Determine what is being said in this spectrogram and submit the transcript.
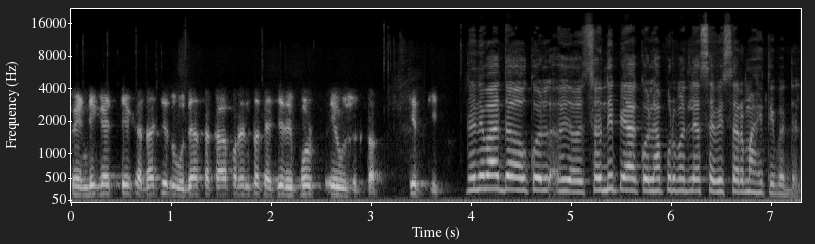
पेंडिंग आहेत. ते कदाचित उद्या सकाळपर्यंत त्याचे रिपोर्ट येऊ शकतात. इतकी. धन्यवाद संदीप या कोल्हापूरमधल्या सविस्तर माहितीबद्दल.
